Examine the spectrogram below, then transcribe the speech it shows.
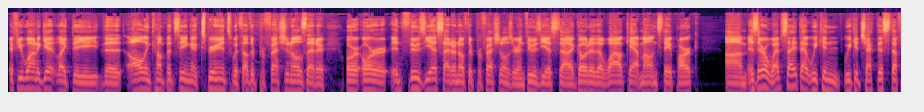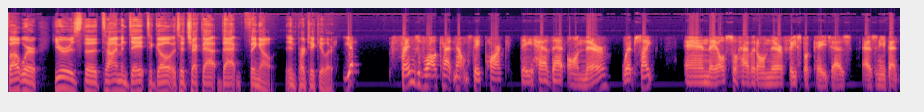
if you want to get like the the all encompassing experience with other professionals that are or or enthusiasts, I don't know if they're professionals or enthusiasts, uh, go to the Wildcat Mountain State Park. Um, is there a website that we can we could check this stuff out? Where here is the time and date to go to check that that thing out in particular. Yep, Friends of Wildcat Mountain State Park. They have that on their website and they also have it on their Facebook page as as an event.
